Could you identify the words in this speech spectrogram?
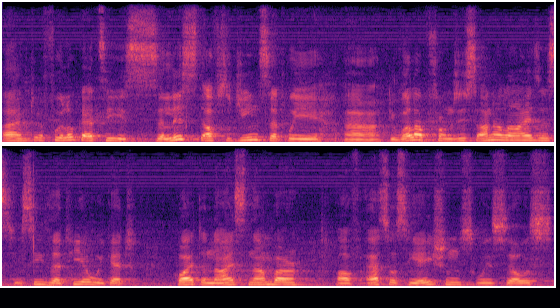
And if we look at the list of the genes that we uh, developed from this analysis, you see that here we get quite a nice number of associations with those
